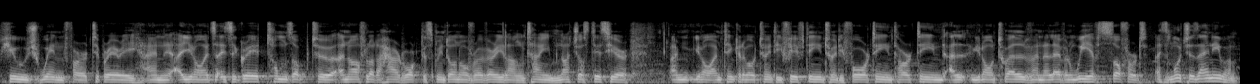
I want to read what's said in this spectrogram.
huge win for Tipperary, and uh, you know it's, it's a great thumbs up to an awful lot of hard work that's been done over a very long time. Not just this year. I'm, you know, I'm thinking about 2015, 2014, 13, you know, 12 and 11. We have suffered as much as anyone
